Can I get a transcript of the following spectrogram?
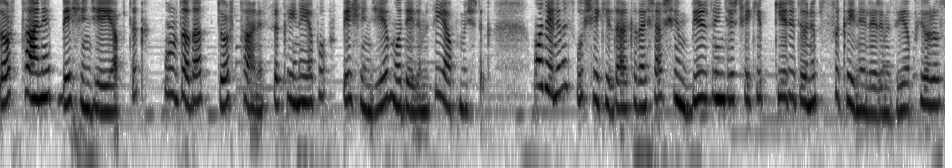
Dört tane beşinciye yaptık. Burada da dört tane sık iğne yapıp beşinciye modelimizi yapmıştık. Modelimiz bu şekilde arkadaşlar. Şimdi bir zincir çekip geri dönüp sık iğnelerimizi yapıyoruz.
